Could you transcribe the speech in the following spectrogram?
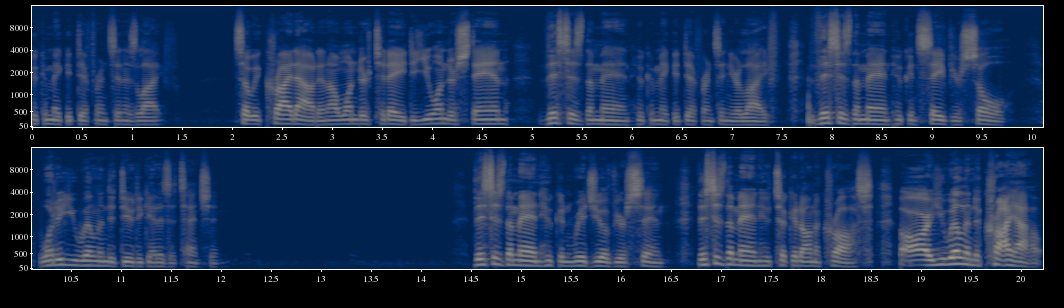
who can make a difference in his life. So he cried out, and I wonder today do you understand this is the man who can make a difference in your life? This is the man who can save your soul. What are you willing to do to get his attention? This is the man who can rid you of your sin. This is the man who took it on a cross. Are you willing to cry out?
